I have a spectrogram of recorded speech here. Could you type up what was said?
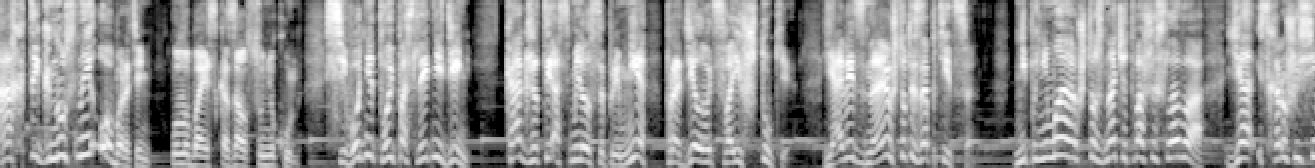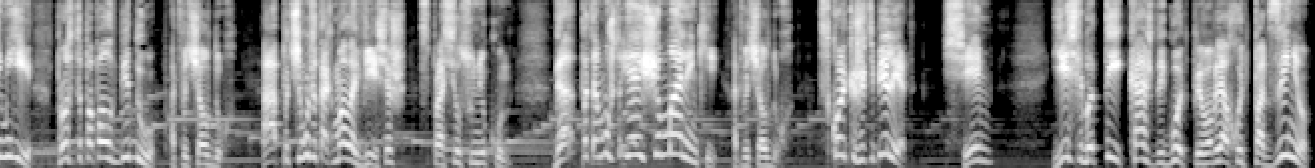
«Ах ты гнусный оборотень!» — улыбаясь, сказал Сунь-Укун. «Сегодня твой последний день. Как же ты осмелился при мне проделывать свои штуки? Я ведь знаю, что ты за птица. «Не понимаю, что значат ваши слова. Я из хорошей семьи, просто попал в беду», — отвечал дух. «А почему ты так мало весишь?» — спросил Сунюкун. «Да потому что я еще маленький», — отвечал дух. «Сколько же тебе лет?» «Семь». «Если бы ты каждый год прибавлял хоть по дзыню,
